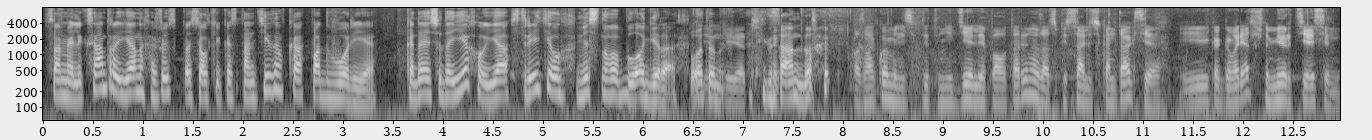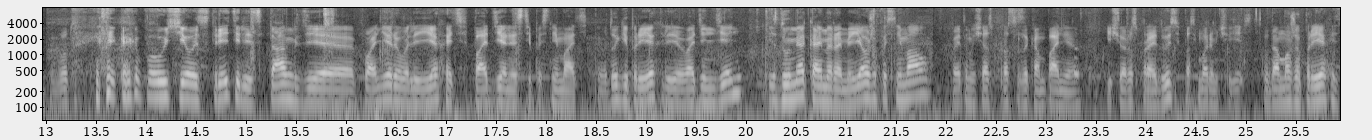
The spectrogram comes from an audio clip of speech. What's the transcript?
с вами Александр. Я нахожусь в поселке Константиновка, Подворье. Когда я сюда ехал, я встретил местного блогера. вот Всем он, привет. Александр. Познакомились где-то недели полторы назад, списались ВКонтакте. И, как говорят, что мир тесен. Вот как получилось, встретились там, где планировали ехать по отдельности поснимать. И в итоге приехали в один день и с двумя камерами. Я уже поснимал, поэтому сейчас просто за компанию еще раз пройдусь и посмотрим, что есть. Куда можно приехать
